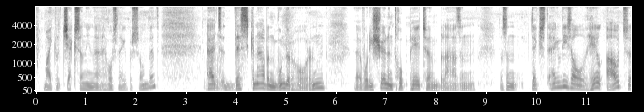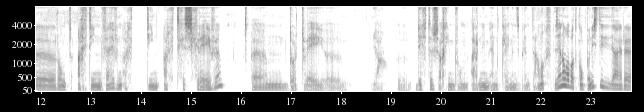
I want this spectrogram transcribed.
Michael Jackson in uh, hoogsteigen persoon bent. Uit Des Knaben Wunderhoren uh, voor die schönen Trompeten blazen. Dat is een tekst, eigenlijk die is al heel oud, rond 1805 en 1808 geschreven. Um, door twee uh, ja, uh, dichters, Achim van Arnim en Clemens Brentano. Er zijn nogal wat componisten die daar uh,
